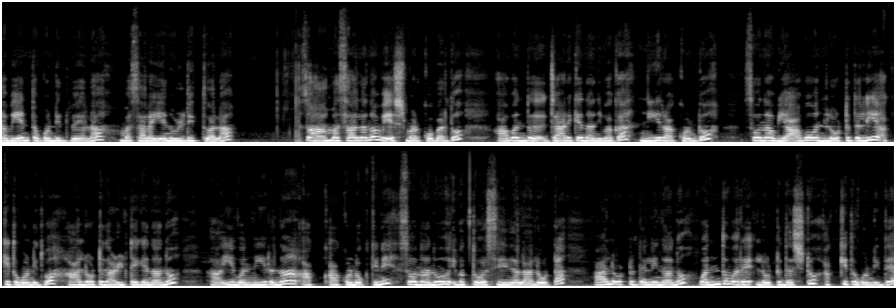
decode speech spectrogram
ನಾವು ಏನು ತೊಗೊಂಡಿದ್ವಿ ಅಲ್ಲ, ಮಸಾಲ ಏನು ಉಳಿದಿತ್ತು ಅಲ್ಲ, ಸೊ ಆ ಮಸಾಲಾನ ವೇಸ್ಟ್ ಮಾಡ್ಕೋಬಾರ್ದು. ಆ ಒಂದು ಜಾರಿಗೆ ನಾನಿವಾಗ ನೀರು ಹಾಕ್ಕೊಂಡು, ಸೊ ನಾವು ಯಾವ ಒಂದು ಲೋಟದಲ್ಲಿ ಅಕ್ಕಿ ತೊಗೊಂಡಿದ್ವೋ, ಆ ಲೋಟದ ಅಳತೆಗೆ ನಾನು ಈ ಒಂದು ನೀರನ್ನು ಹಾಕ್ ಹಾಕ್ಕೊಂಡು ಹೋಗ್ತೀನಿ. ಸೊ ನಾನು ಇವಾಗ ತೋರಿಸಿದ್ದೀನಲ್ಲ ಲೋಟ. ಆ ಲೋಟದಲ್ಲಿ ನಾನು ಒಂದೂವರೆ ಲೋಟದಷ್ಟು ಅಕ್ಕಿ ತೊಗೊಂಡಿದ್ದೆ.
